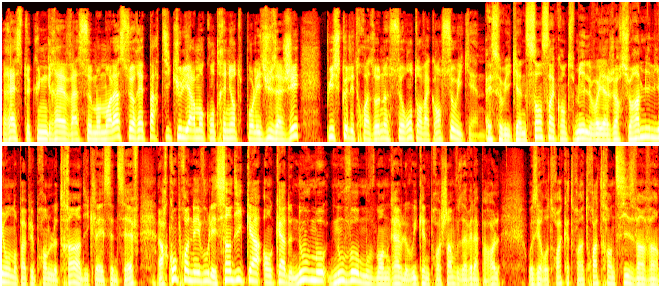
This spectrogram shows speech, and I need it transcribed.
Reste qu'une grève à ce moment-là serait particulièrement contraignante pour les usagers puisque les trois zones seront en vacances ce week-end. Et ce week-end, 150 000 voyageurs sur un million n'ont pas pu prendre le train, indique la SNCF. Alors comprenez-vous les syndicats en cas de nouveau, nouveau mouvement de grève le week-end prochain. Vous avez la parole au 03 83 36 20 20.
